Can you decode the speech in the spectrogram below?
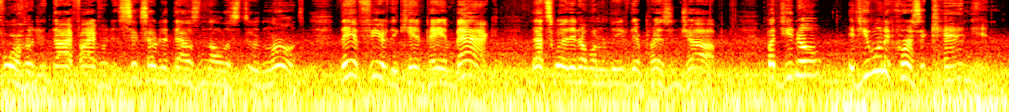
400 500 $600,000 student loans. They have fear they can't pay them back. That's why they don't want to leave their present job. But you know, if you want to cross a canyon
